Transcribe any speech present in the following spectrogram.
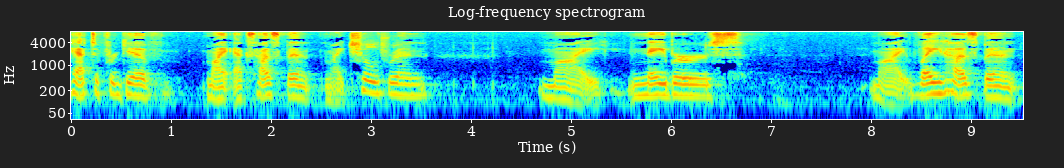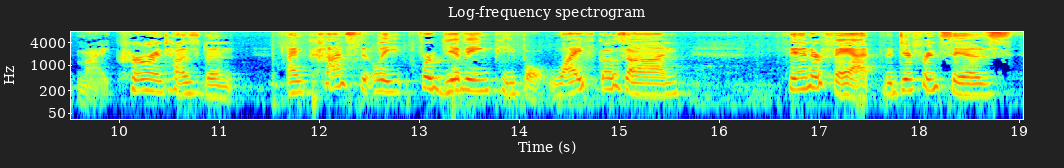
had to forgive my ex husband, my children, my neighbors, my late husband, my current husband. I'm constantly forgiving people. Life goes on, thin or fat. The difference is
